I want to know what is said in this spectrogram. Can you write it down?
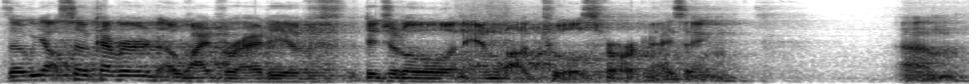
So we also covered a wide variety of digital and analog tools for organizing. Um,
